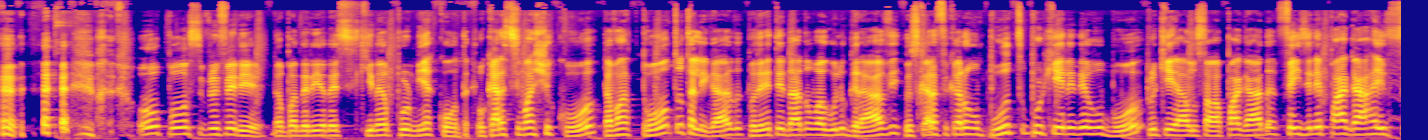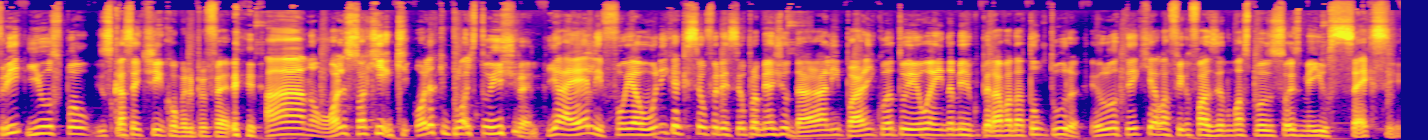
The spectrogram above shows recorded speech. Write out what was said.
Ou pô, se preferir, na padaria da esquina por minha conta. O cara se machucou, tava tonto, tá ligado? Poderia ter dado um bagulho grave. Os caras ficaram putos porque ele derrubou, porque a luz tava apagada, fez ele pagar refri e os pão, e os cacetinhos, como ele prefere. ah, não, olha só que, que- olha que plot twist, velho. E a Ellie foi a única que se ofereceu pra me ajudar a limpar enquanto eu ainda me recuperava da tontura. Eu notei que ela fica fazendo umas posições meio sexy,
